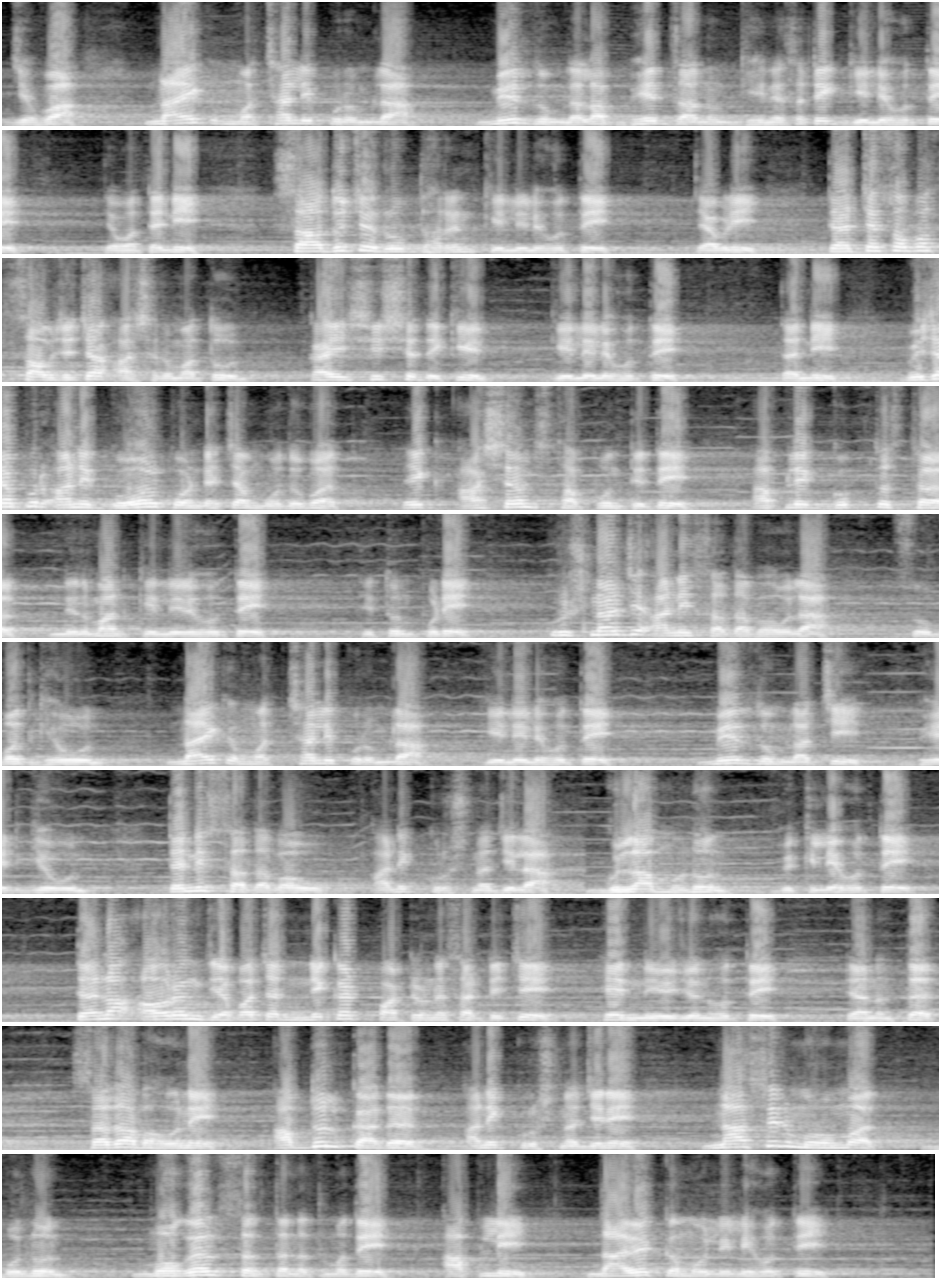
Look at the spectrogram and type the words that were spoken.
जेव्हा नाईक मछालीपुरमला मीर जुमल्याला भेद जाणून घेण्यासाठी गेले होते. तेव्हा त्यांनी साधूचे रूप धारण केलेले होते. त्यावेळी त्याच्यासोबत सावजेच्या आश्रमातून काही शिष्य देखील गेलेले होते. त्यांनी विजापूर आणि गोवळकोंड्याच्या मधोमध एक आश्रम स्थापून तिथे आपले गुप्त स्थळ निर्माण केलेले होते. तिथून पुढे कृष्णाजी आणि सदाभाऊला सोबत घेऊन नाईक मच्छालीपुरमला गेलेले होते. मीर जुमलाची भेट घेऊन त्यांनी सदाभाऊ आणि कृष्णाजीला गुलाम म्हणून विकले होते. त्यांना औरंगजेबाच्या निकट पाठवण्यासाठीचे हे नियोजन होते. त्यानंतर सदाभाऊने अब्दुल कादर आणि कृष्णाजीने नासिर मोहम्मद बनून मोगल सल्तनतमध्ये आपली नावे कमवलेली होती.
